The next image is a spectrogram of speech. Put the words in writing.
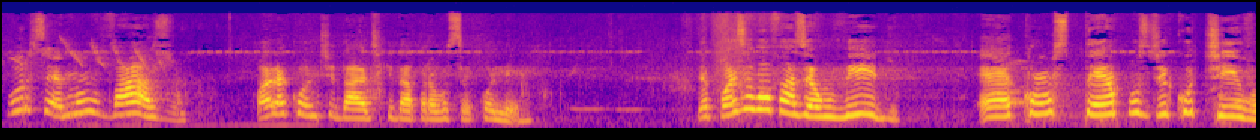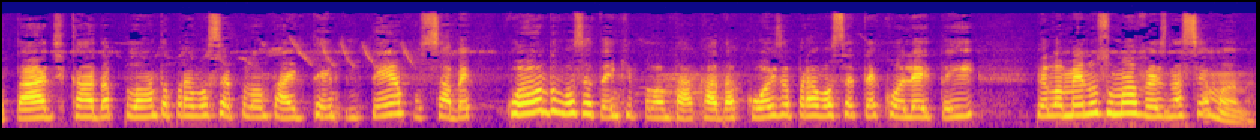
Por ser num vaso, olha a quantidade que dá para você colher. Depois eu vou fazer um vídeo é, com os tempos de cultivo, tá? De cada planta para você plantar de tempo em tempo, saber quando você tem que plantar cada coisa para você ter colheita aí pelo menos uma vez na semana.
